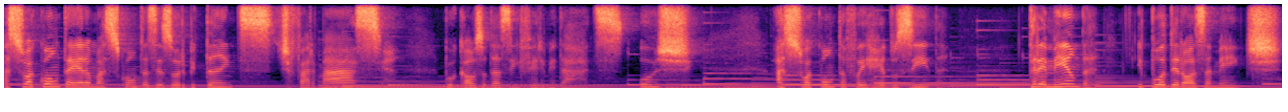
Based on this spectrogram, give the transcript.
a sua conta era umas contas exorbitantes de farmácia por causa das enfermidades. Hoje, a sua conta foi reduzida, tremenda e poderosamente.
